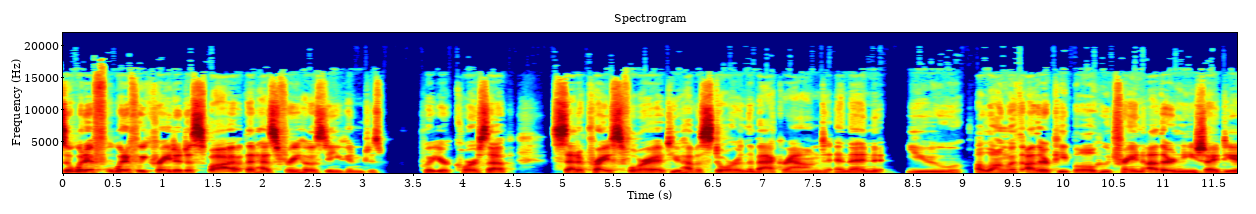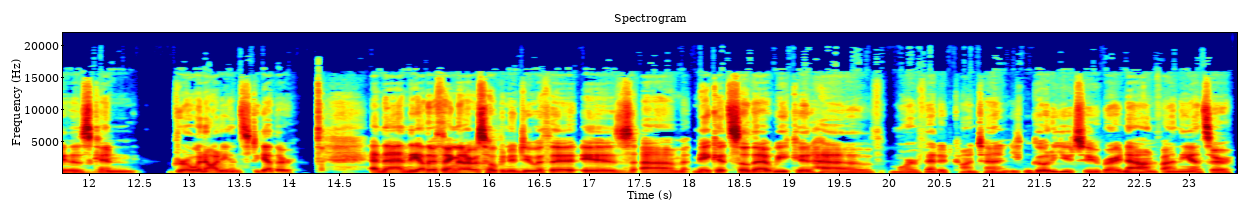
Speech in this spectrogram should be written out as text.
So what if, what if we created a spot that has free hosting? You can just put your course up, set a price for it. You have a store in the background and then you, along with other people who train other niche ideas can grow an audience together. And then the other thing that I was hoping to do with it is um, make it so that we could have more vetted content. You can go to YouTube right now and find the answer.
